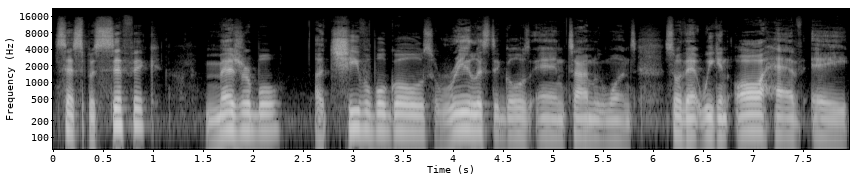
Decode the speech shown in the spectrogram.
set specific, measurable, achievable goals, realistic goals, and timely ones so that we can all have a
